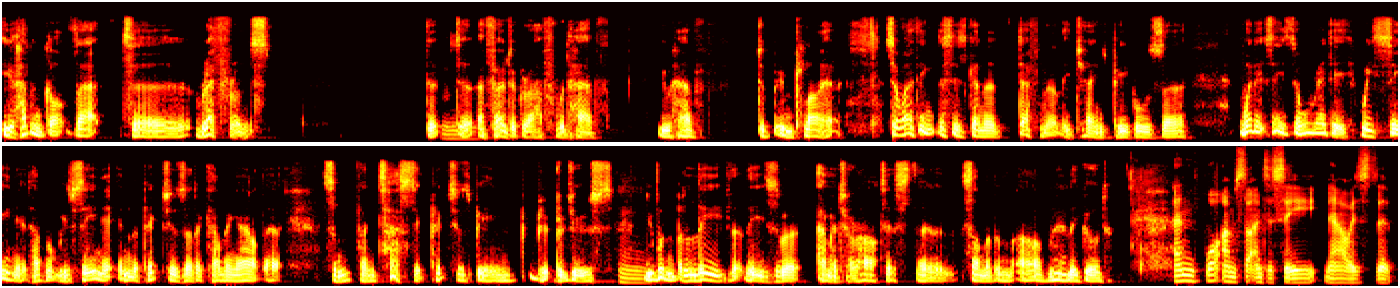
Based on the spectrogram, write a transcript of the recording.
you haven't got that uh, reference that uh, a photograph would have. You have to imply it. So I think this is going to definitely change people's. Uh, well, it's, it's already. We've seen it, haven't we? We've seen it in the pictures that are coming out there. Some fantastic pictures being produced. Mm. You wouldn't believe that these were amateur artists. Uh, some of them are really good. And what I'm starting to see now is that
